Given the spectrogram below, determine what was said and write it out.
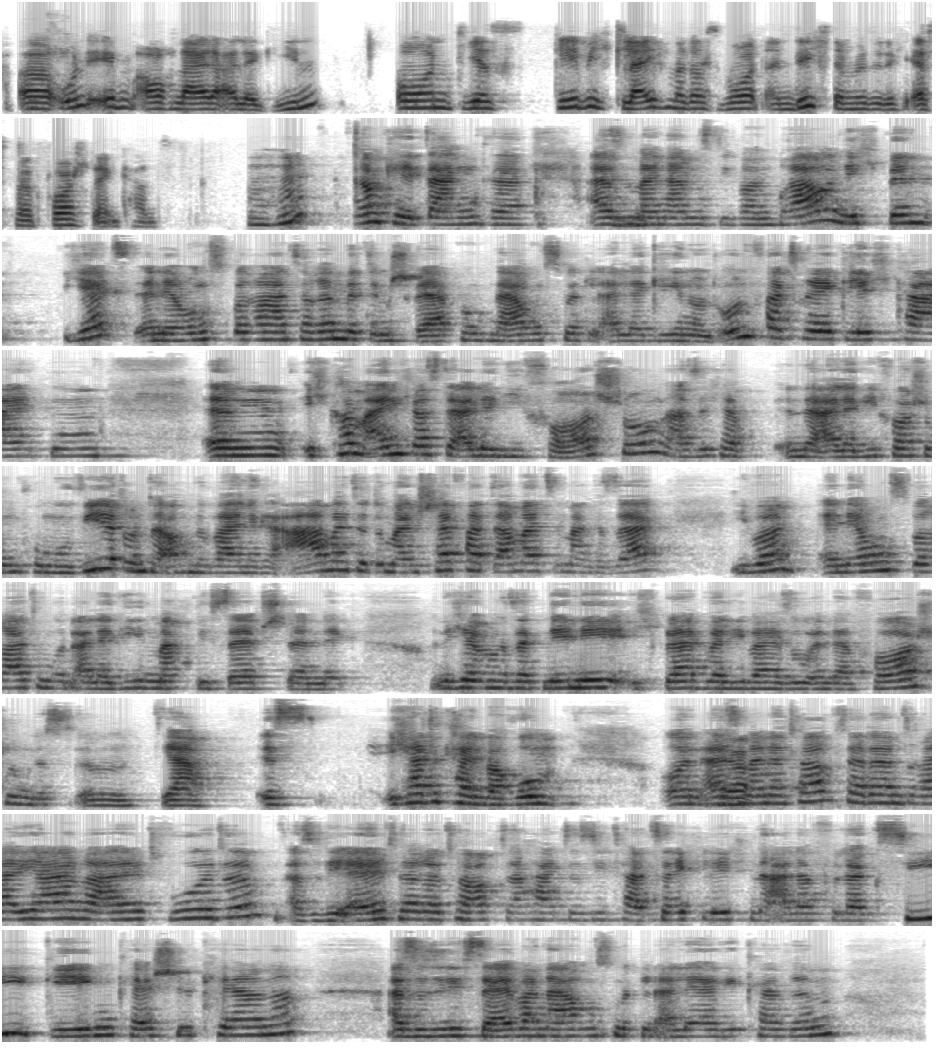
äh, und eben auch leider Allergien. Und jetzt gebe ich gleich mal das Wort an dich, damit du dich erstmal vorstellen kannst. Mhm. Okay, danke. Also mhm. mein Name ist Yvonne Braun. Ich bin jetzt Ernährungsberaterin mit dem Schwerpunkt Nahrungsmittelallergien und Unverträglichkeiten. Ähm, ich komme eigentlich aus der Allergieforschung. Also ich habe in der Allergieforschung promoviert und da auch eine Weile gearbeitet. Und mein Chef hat damals immer gesagt, Yvonne, Ernährungsberatung und Allergien macht dich selbstständig. Und ich habe immer gesagt, nee, nee, ich bleibe lieber so in der Forschung. Das, ähm, ja, ist, ich hatte kein Warum. Und als ja. meine Tochter dann drei Jahre alt wurde, also die ältere Tochter hatte sie tatsächlich eine Anaphylaxie gegen Cashewkerne. Also sie ist selber Nahrungsmittelallergikerin.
